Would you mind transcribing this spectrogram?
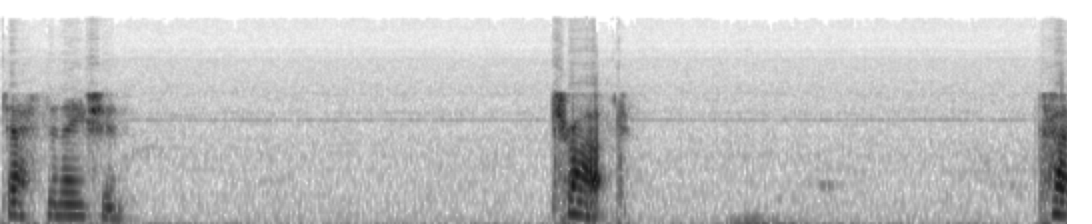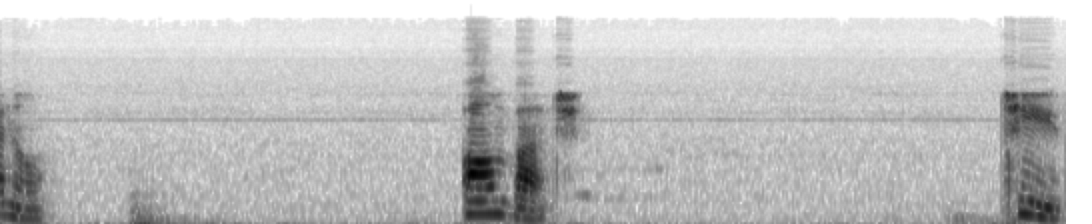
destination, track, tunnel, arm badge, tube,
